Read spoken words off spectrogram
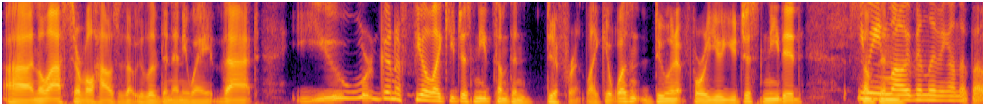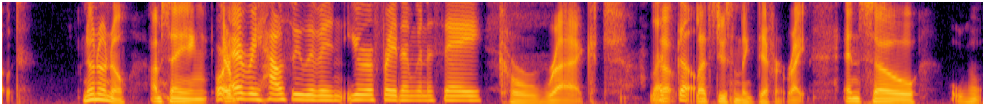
uh, in the last several houses that we lived in anyway that you were gonna feel like you just need something different like it wasn't doing it for you you just needed something. You mean while we've been living on the boat? no no no i'm saying Or ev- every house we live in, you're afraid I'm going to say, correct Let's No, go. let's do something different right and so w-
